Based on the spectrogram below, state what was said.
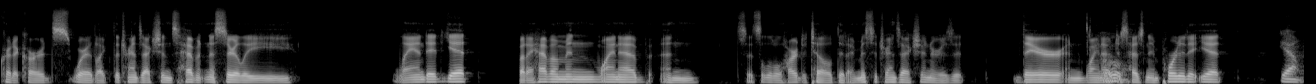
credit cards where like the transactions haven't necessarily landed yet, but I have them in YNAB, and so it's a little hard to tell. Did I miss a transaction or is it there and YNAB just Oh. hasn't imported it yet? yeah.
